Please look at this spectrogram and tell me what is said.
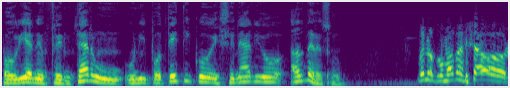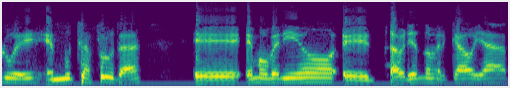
¿Podrían enfrentar un, hipotético escenario adverso? Bueno, como ha pasado, Luis, en muchas frutas, eh, hemos venido eh, abriendo mercados ya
